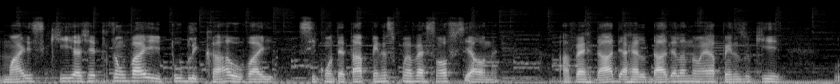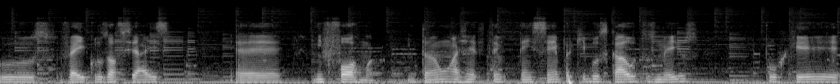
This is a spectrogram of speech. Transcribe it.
mas que a gente não vai publicar ou vai se contentar apenas com a versão oficial, né? A verdade, a realidade, ela não é apenas o que os veículos oficiais é, informam. Então a gente tem, tem sempre que buscar outros meios, porque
